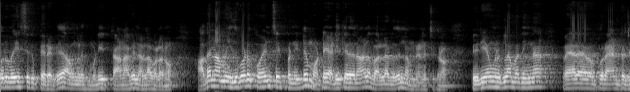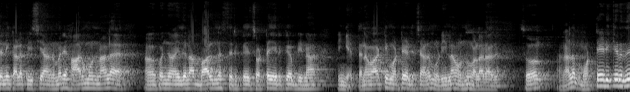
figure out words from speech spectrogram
ஒரு வயசுக்கு பிறகு அவங்களுக்கு முடி தானாகவே நல்லா வளரும். அதை நம்ம இது கூட கோயின்சைட் பண்ணிவிட்டு மொட்டை அடிக்கிறதுனால வளருதுன்னு நம்ம நினச்சிக்கிறோம். பெரியவங்களுக்குலாம் பார்த்திங்கன்னா வேறு ஒரு ஆண்ட்ரோஜெனிக் அலப்பீசியா அந்த மாதிரி ஹார்மோன்னால் கொஞ்சம் இதெல்லாம் பால்னஸ் இருக்குது சொட்டை இருக்குது அப்படின்னா நீங்கள் எத்தனை வாட்டி மொட்டை அடித்தாலும் முடியெல்லாம் ஒன்றும் வளராது. ஸோ அதனால் மொட்டை அடிக்கிறது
